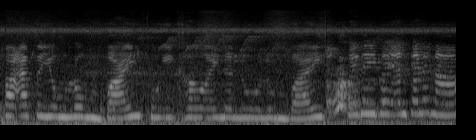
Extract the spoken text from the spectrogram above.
Pa, ito yung lumbay kung ikaw ay nalulumbay. Pwede ibayan ka lang ah.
